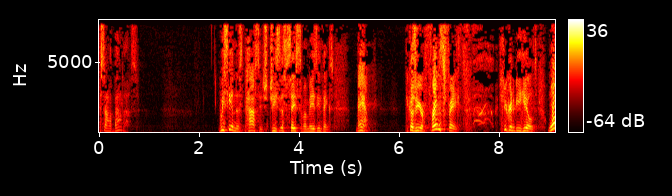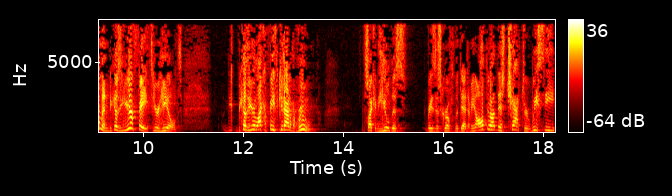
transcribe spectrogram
It's not about us. We see in this passage, Jesus says some amazing things. Man, because of your friend's faith, you're going to be healed. Woman, because of your faith, you're healed because of your lack of faith, get out of the room. So I can heal this, raise this girl from the dead. I mean, all throughout this chapter, we see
